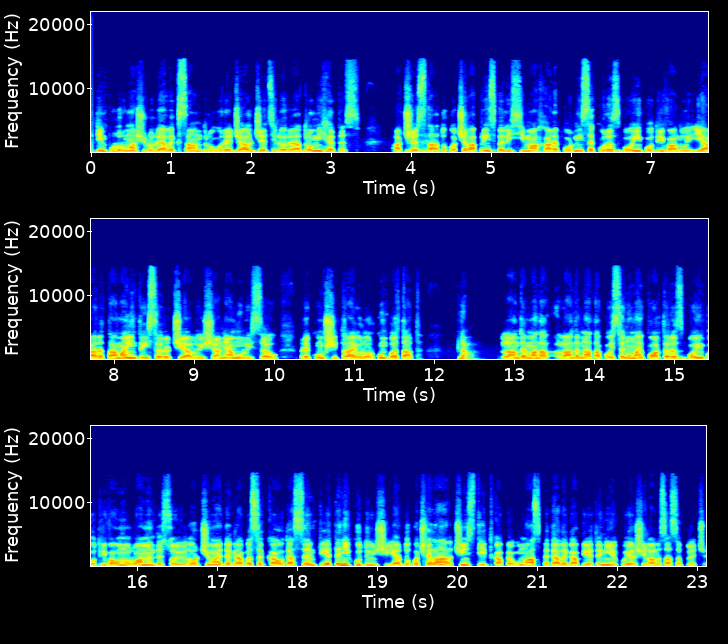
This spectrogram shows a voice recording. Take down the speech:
timpul urmașilor lui Alexandru, rege al geților era Dromihetes. Acesta, mm-hmm. după ce l-a prins pe Lisimah, care pornise cu război împotriva lui, i-a arătat mai întâi sărăcia lui și a neamului său, precum și traiul lor cumpătat. Da. L-a îndemnat, l-a îndemnat apoi să nu mai poartă război împotriva unor oameni de soiul lor, ci mai degrabă să caute a se împrieteni cu dânsii. Iar după ce l-a cinstit ca pe un oaspete, a legat prietenie cu el și l-a lăsat să plece.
